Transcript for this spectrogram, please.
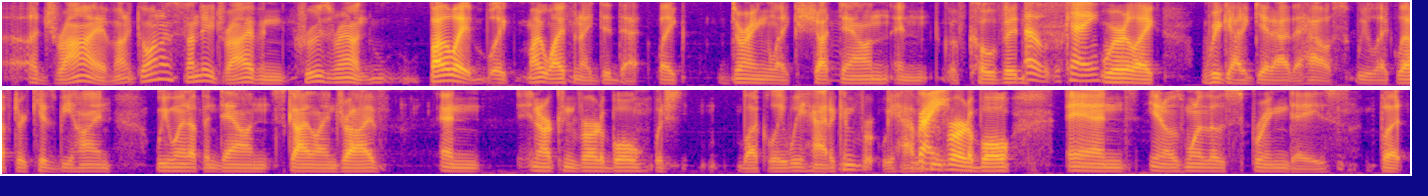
a drive. Go on a Sunday drive and cruise around. By the way, like my wife and I did that like during like shutdown and of COVID. Oh, okay. We are like, we got to get out of the house. We like left our kids behind. We went up and down Skyline Drive, and in our convertible, which luckily we had a convert, we have a convertible, and you know it was one of those spring days. But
